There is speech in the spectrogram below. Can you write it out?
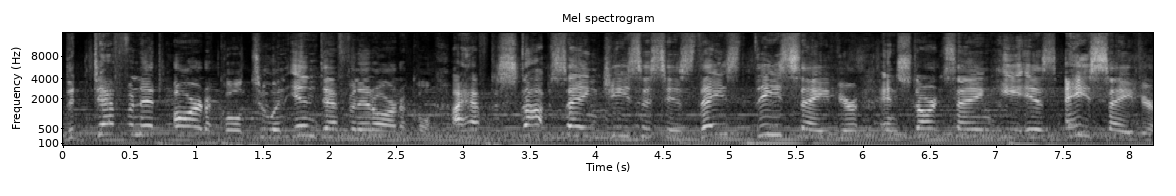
the definite article to an indefinite article. I have to stop saying Jesus is the, the Savior and start saying He is a Savior,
